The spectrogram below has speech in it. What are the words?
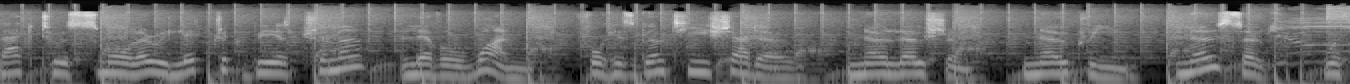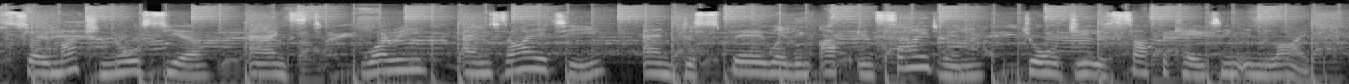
Back to a smaller electric beard trimmer, level 1, for his goatee shadow. No lotion, no cream, no soap. With so much nausea, angst, worry, anxiety, and despair welling up inside him, Georgie is suffocating in life.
